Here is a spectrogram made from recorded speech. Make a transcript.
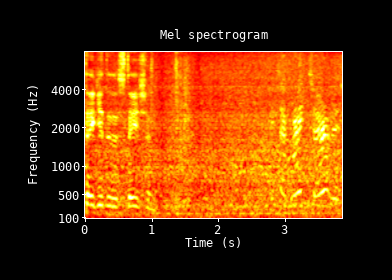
take you to the station. Great service.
